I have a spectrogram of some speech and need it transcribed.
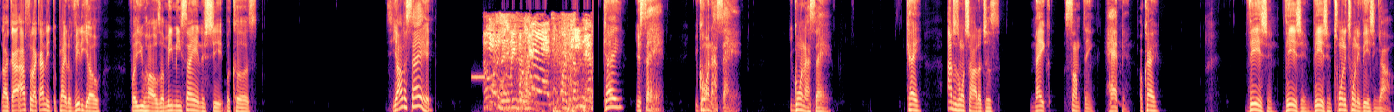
Like I, I feel like I need to play the video for you hoes or Mimi saying this shit because y'all are sad. Okay? You're sad. You're going outside. You're going outside. Okay? I just want y'all to just make something happen. Okay? Vision, vision, vision, 2020 vision, y'all.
